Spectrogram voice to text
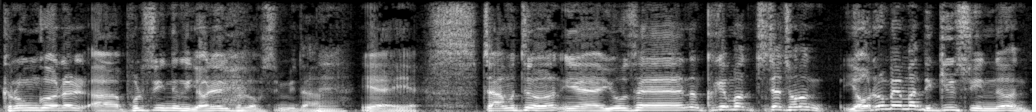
그런 거를 아, 볼 수 있는 그 여력이 별로 없습니다. 네. 예, 예. 자, 아무튼, 예, 요새는 그게 뭐 진짜 저는 여름에만 느낄 수 있는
